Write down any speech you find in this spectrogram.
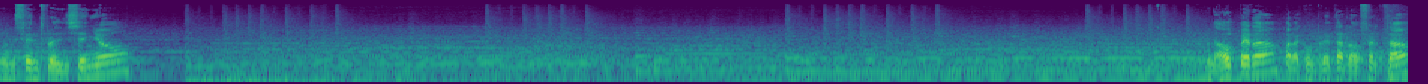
Un centro de diseño. Una ópera para completar la oferta.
